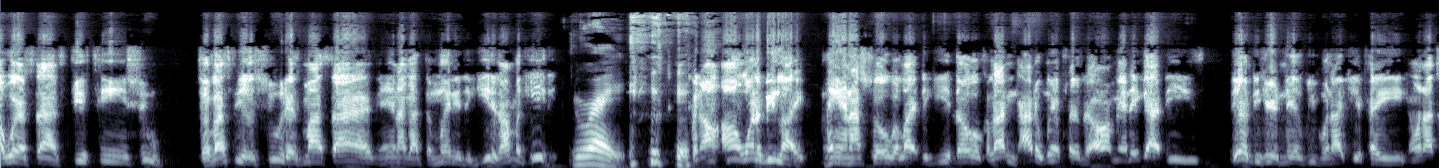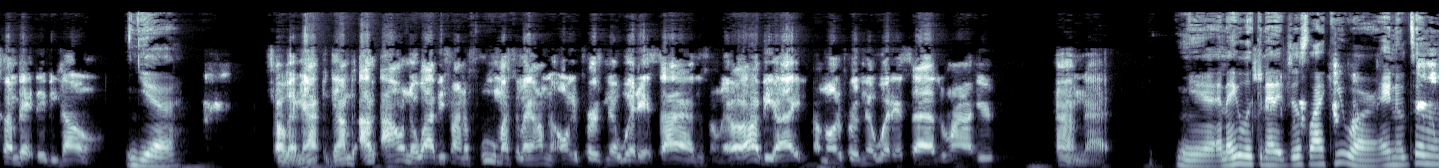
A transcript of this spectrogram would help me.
I wear a size 15 shoe. So if I see a shoe that's my size and I got the money to get it, I'm gonna get it. right. But I, I don't want to be like, man, I sure would like to get those because I, I done went places like, oh man, they got these. They'll be here next week when I get paid. And when I come back, they be gone. yeah. So I'm like, man, I, I'm, I, I don't know why I be trying to fool myself like I'm the only person that wear that size or something. Like, oh, I'll be all right. I'm the only person that wear that size around here. I'm not. Yeah, and they looking at it just like you are. Ain't no telling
